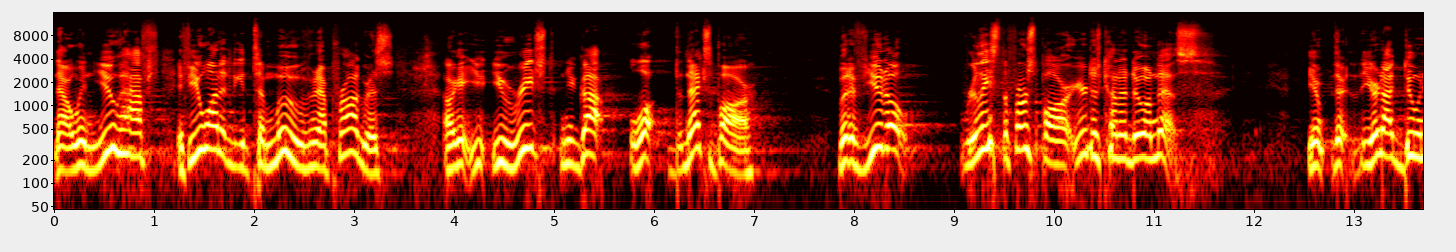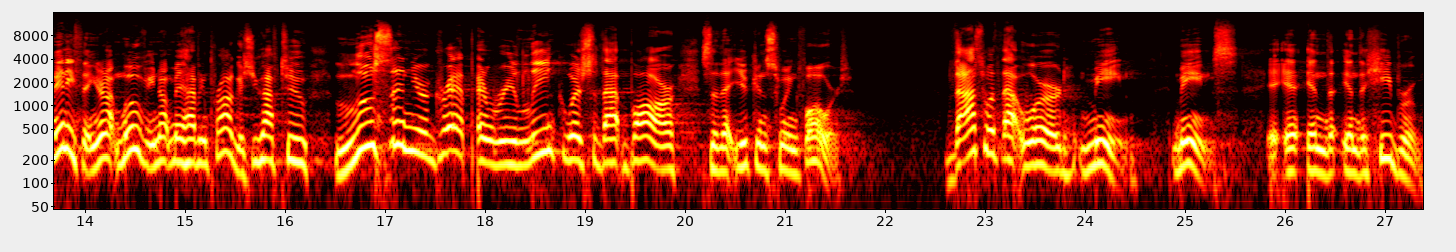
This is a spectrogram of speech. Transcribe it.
Now, when you have, if you wanted to move and have progress, okay, you, you reached and you got the next bar, but if you don't release the first bar, you're just kind of doing this. You're, you're, not doing anything. You're not moving. You're not having progress. You have to loosen your grip and relinquish that bar so that you can swing forward. That's what that word mean, means in the, in the Hebrew.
